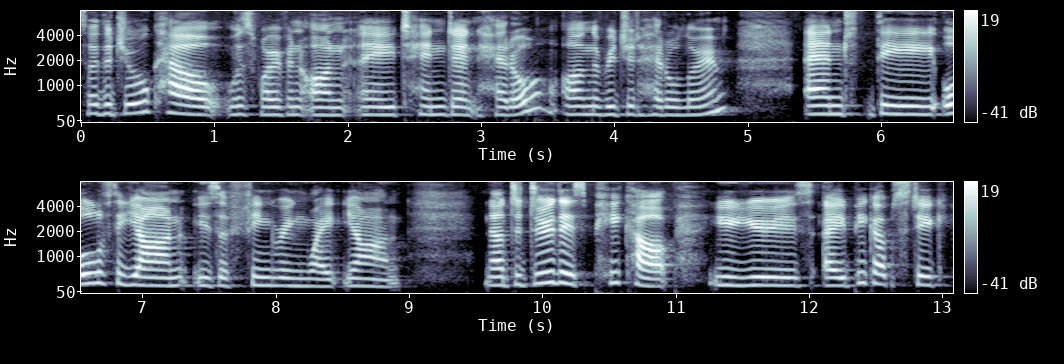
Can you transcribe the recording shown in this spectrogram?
So the jewel cowl was woven on a 10 dent heddle on the rigid heddle loom and the all of the yarn is a fingering weight yarn. Now to do this pickup you use a pickup stick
